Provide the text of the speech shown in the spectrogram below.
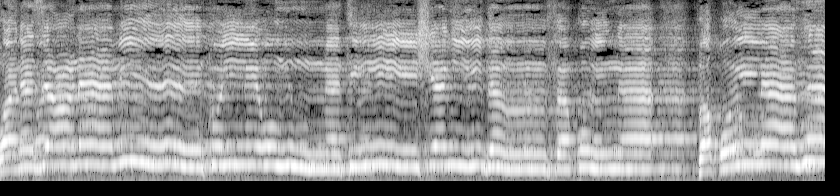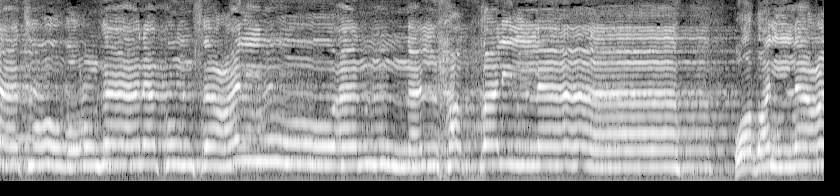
ونزعنا من كل أمة شهيدا فقلنا فقلنا هاتوا برهانكم فعلموا أن الحق لله وضل عنهم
